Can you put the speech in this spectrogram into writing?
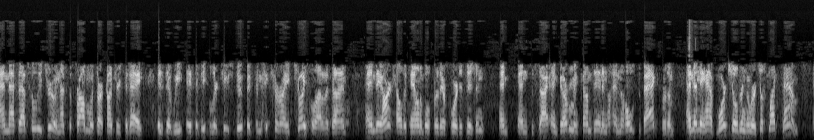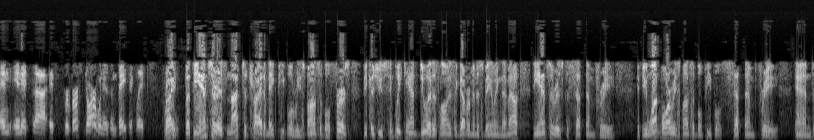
And that's absolutely true. And that's the problem with our country today is that we, the people are too stupid to make the right choice a lot of the time, and they aren't held accountable for their poor decisions. And and society and government comes in and, and holds the bag for them. And then they have more children who are just like them. And and it's uh, it's reverse Darwinism basically. Right. But the answer is not to try to make people responsible first, because you simply can't do it as long as the government is bailing them out. The answer is to set them free. If you want more responsible people, set them free. And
